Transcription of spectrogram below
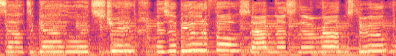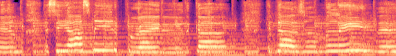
it's held together with string. There's a beautiful sadness that runs through him As he asks me to pray to the God who doesn't believe in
